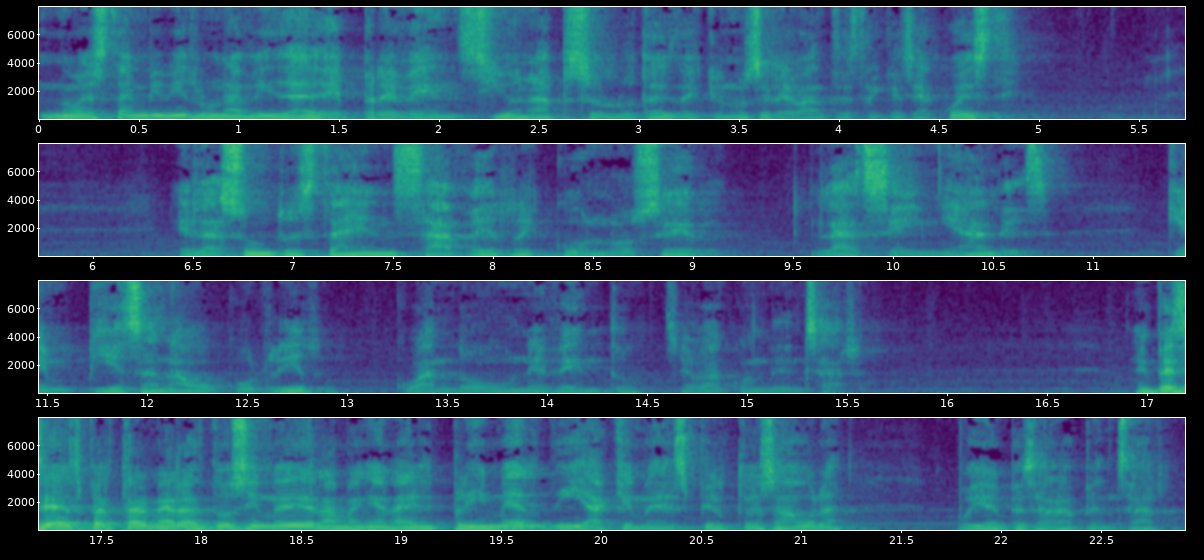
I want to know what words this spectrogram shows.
no está en vivir una vida de prevención absoluta desde que uno se levante hasta que se acueste. El asunto está en saber reconocer las señales que empiezan a ocurrir cuando un evento se va a condensar. Empecé a despertarme a las dos y media de la mañana. El primer día que me despierto a esa hora, voy a empezar a pensar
